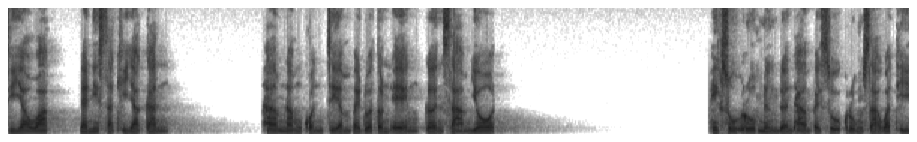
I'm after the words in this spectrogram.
ศิยวักในนิสักิยกัน ห้ามนำขนเจียมไปด้วยตนเองเกินสามโยชน์ภิกษุรูปหนึ่งเดินทางไปสู่กรุงสาวัตถี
